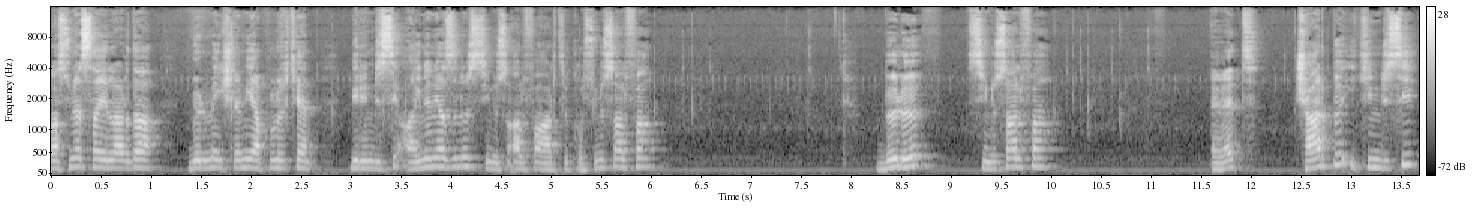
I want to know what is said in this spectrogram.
Rasyonel sayılarda bölme işlemi yapılırken birincisi aynen yazılır. Sinüs alfa artı kosinüs alfa. Bölü sinüs alfa. Evet. Çarpı ikincisi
